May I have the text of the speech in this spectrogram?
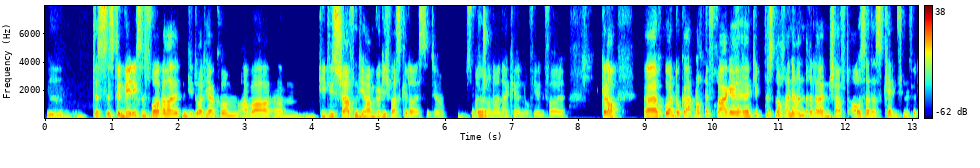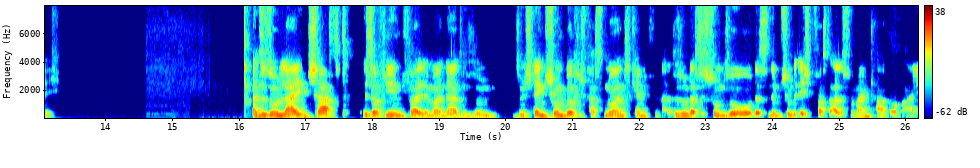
mhm. das ist den wenigsten vorbehalten, die dort herkommen, aber ähm, die, die es schaffen, die haben wirklich was geleistet, ja. Muss man ja. schon anerkennen, auf jeden Fall. Genau. Äh, Juan Duca hat noch eine Frage. Äh, gibt es noch eine andere Leidenschaft außer das Kämpfen für dich? Also so Leidenschaft ist auf jeden Fall immer, na, also so, so ich denke schon wirklich fast nur ans Kämpfen. Also so, das ist schon so, das nimmt schon echt fast alles von meinem Tag auch ein.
